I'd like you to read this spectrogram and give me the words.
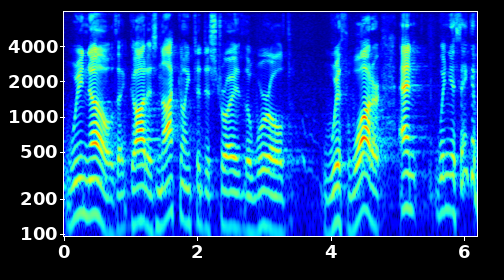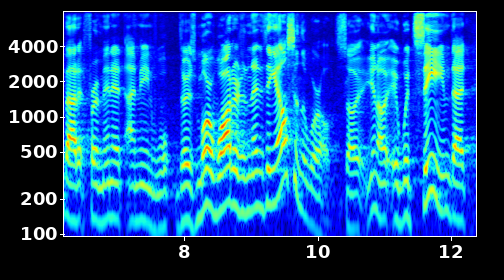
we know that God is not going to destroy the world with water. And when you think about it for a minute, I mean, there's more water than anything else in the world. So you know, it would seem that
